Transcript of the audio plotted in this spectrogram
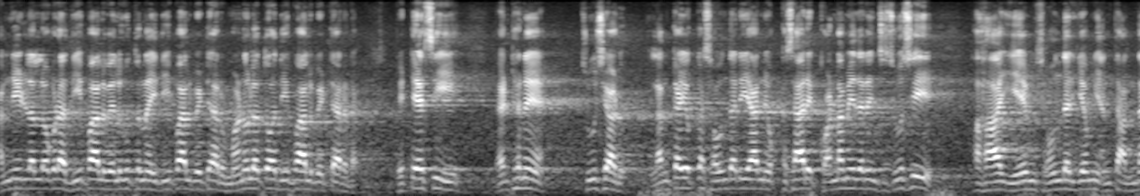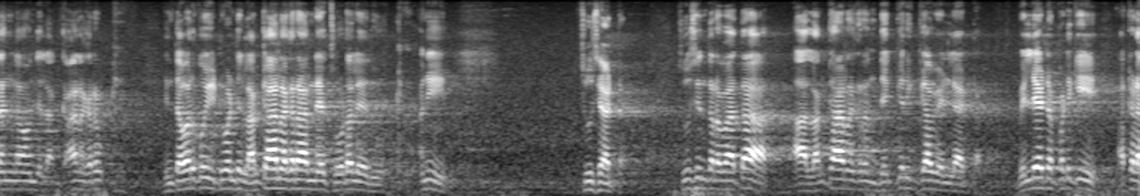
అన్నిళ్ళలో కూడా దీపాలు వెలుగుతున్నాయి. దీపాలు పెట్టారు. మణులతో దీపాలు పెట్టారట. పెట్టేసి వెంటనే చూశాడు. లంక యొక్క సౌందర్యాన్ని ఒక్కసారి కొండ మీద నుంచి చూసి ఆహా ఏం సౌందర్యం? ఎంత అందంగా ఉంది లంకానగరం ఇంతవరకు ఇటువంటి లంకానగరాన్నే చూడలేదు అని చూశాట చూసిన తర్వాత ఆ లంకానగరం దగ్గరికిగా వెళ్ళాట వెళ్ళేటప్పటికీ అక్కడ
